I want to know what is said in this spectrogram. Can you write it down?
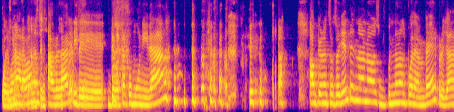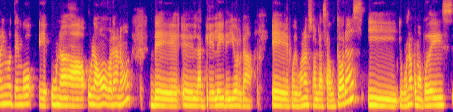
Pues bueno, ahora vamos a hablar de, de otra comunidad. Aunque nuestros oyentes no nos, no nos pueden ver, pero ya ahora mismo tengo eh, una, una, obra ¿no? de eh, la que Leire y Olga eh, pues bueno, son las autoras y, bueno, como podéis,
